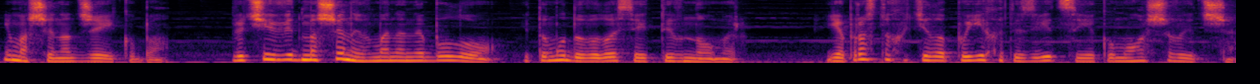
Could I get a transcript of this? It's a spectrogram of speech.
і машина Джейкоба. Ключів від машини в мене не було, і тому довелося йти в номер. Я просто хотіла поїхати звідси якомога швидше.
